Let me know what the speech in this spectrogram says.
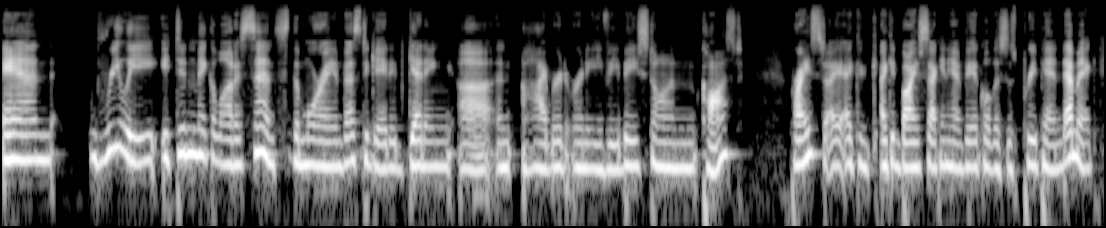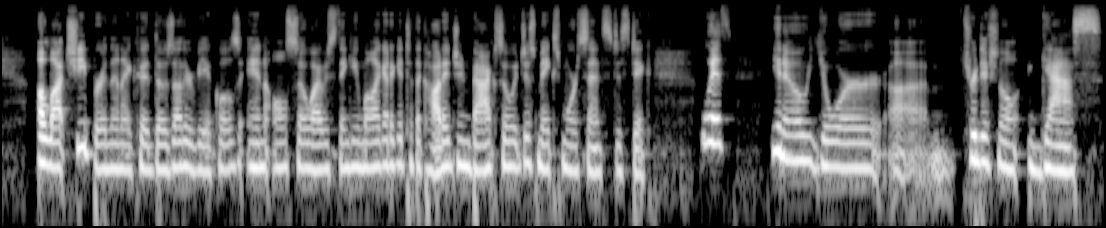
And really, it didn't make a lot of sense the more I investigated getting uh, a hybrid or an EV based on cost, price. I, I could I could buy a secondhand vehicle. This is pre-pandemic. A lot cheaper than I could those other vehicles. And also I was thinking, well, I got to get to the cottage and back. So it just makes more sense to stick with you know, your um, traditional gas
